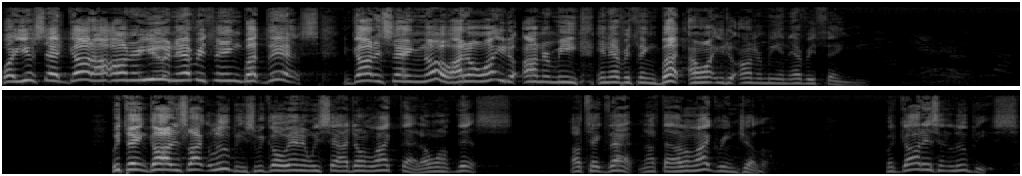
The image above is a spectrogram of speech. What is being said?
Where you said, God, I honor you in everything but this. And God is saying, No, I don't want you to honor me in everything, but I want you to honor me in everything. We think God is like Luby's. We go in and we say, I don't like that. I want this. I'll take that. Not that I don't like green jello. But God isn't Luby's.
